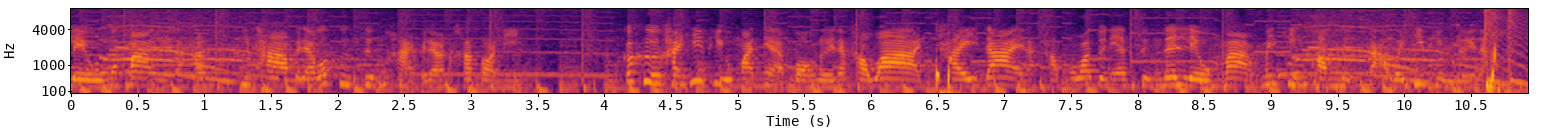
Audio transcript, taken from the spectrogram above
เร็วมากๆเลยนะคะ คือทาไปแล้วก็คือซึมหายไปแล้วนะคะ ตอนนี้ ก็คือใครที่ผิวมันเนี่ยบอกเลยนะคะว่าใช้ได้นะคะ เพราะว่าตัวนี้ซึมได้เร็วมาก ไม่ทิ้งความหนอะหนาไว้ที่ผิวเลยนะสวั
